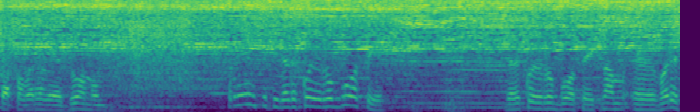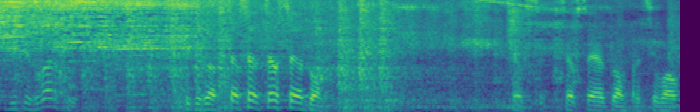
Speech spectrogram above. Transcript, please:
Це поварили доном. В принципі, для такої роботи, для такої роботи, як нам е, варити тільки зверху, тільки зверху, це все, це все дом. Це все, це все дом працював.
